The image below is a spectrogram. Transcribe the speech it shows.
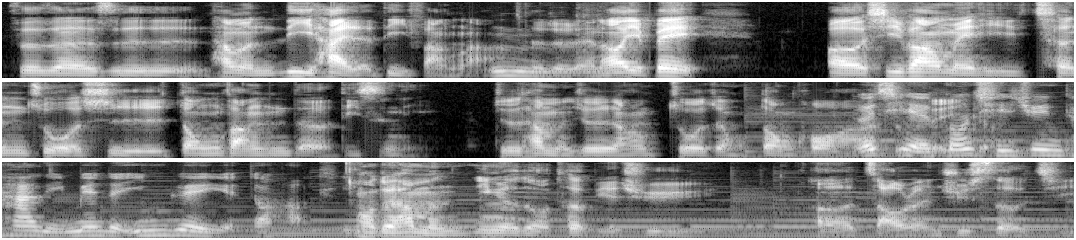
这真的是他们厉害的地方啦。对对对，然后也被。呃，西方媒体称作是东方的迪士尼，就是他们就是让做这种动画、啊，而且宫崎骏它里面的音乐也都好听哦。对，他们音乐都有特别去呃找人去设计，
